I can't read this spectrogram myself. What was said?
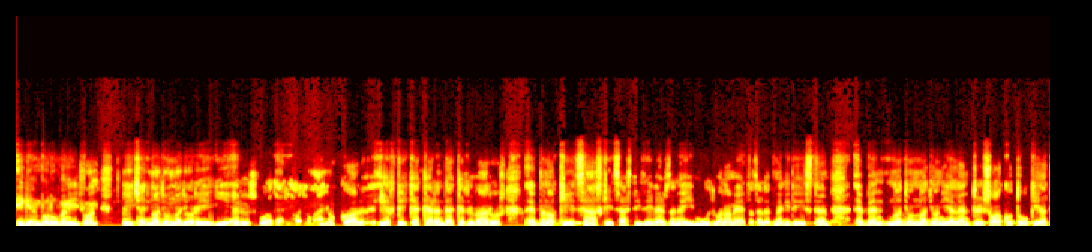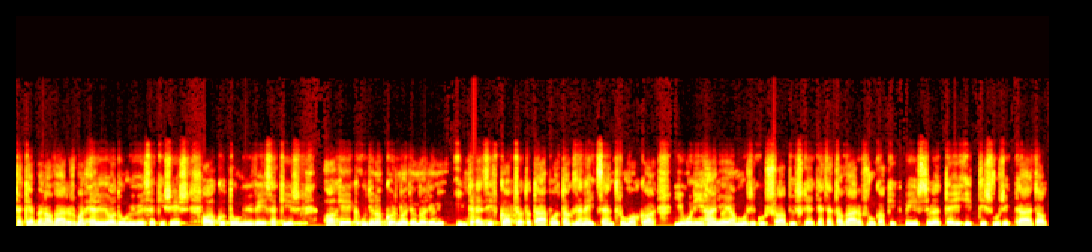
Igen, valóban így van. Pécs egy nagyon-nagyon régi, erős polgári hagyományokkal, értékekkel rendelkező város. Ebben a 200-210 éves zenei múltban, amelyet az előbb megidéztem, ebben nagyon-nagyon jelentős alkotók éltek ebben a városban, előadóművészek is és alkotóművészek is, akik ugyanakkor nagyon-nagyon intenzív kapcsolatot ápoltak zenei centrumokkal. Jó néhány olyan muzsikussal büszkélkedett a városunk, akik Pécs születei, itt is muzsikáltak,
